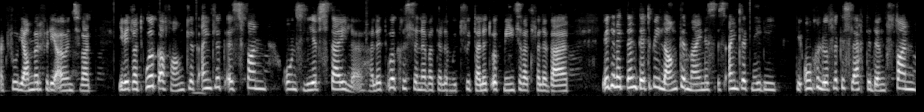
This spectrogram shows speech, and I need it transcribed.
ek voel jammer vir die ouens wat jy weet wat ook afhanklik eintlik is van ons leefstyle. Hulle het ook gesinne wat hulle moet voed. Hulle het ook mense wat vir hulle werk. Jy weet en ek dink dit op die langtermyn is is eintlik net die die ongelooflike slegte ding van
